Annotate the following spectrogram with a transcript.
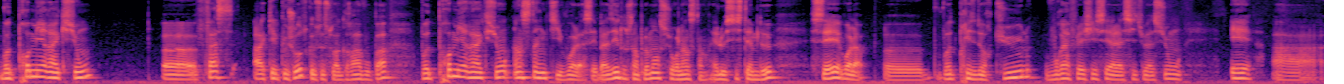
votre première réaction euh, face à quelque chose, que ce soit grave ou pas, votre première réaction instinctive. Voilà, c'est basé tout simplement sur l'instinct. Et le système 2, c'est voilà, votre prise de recul, vous réfléchissez à la situation et à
